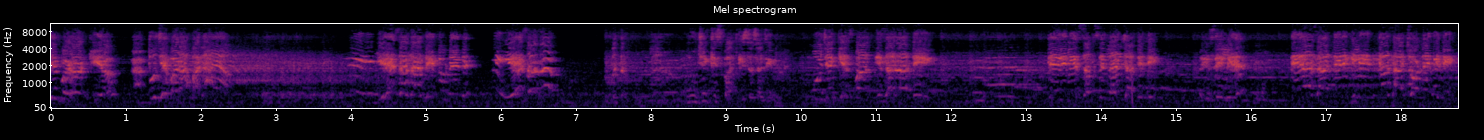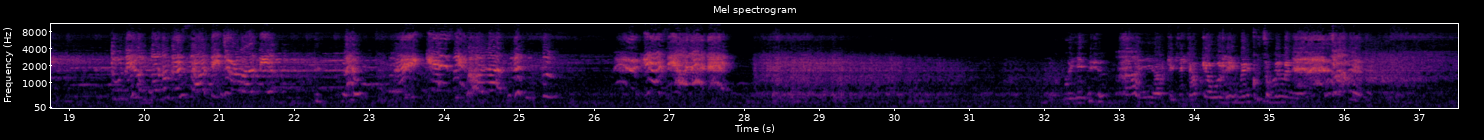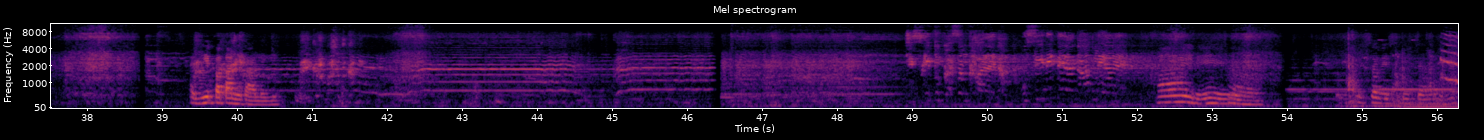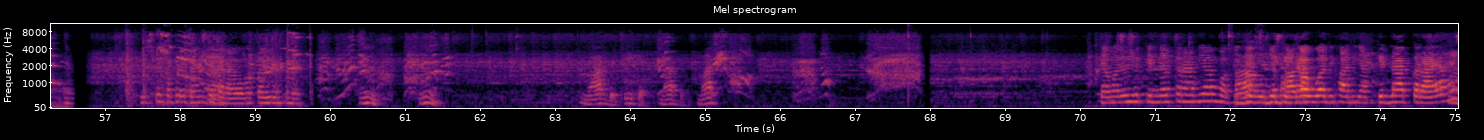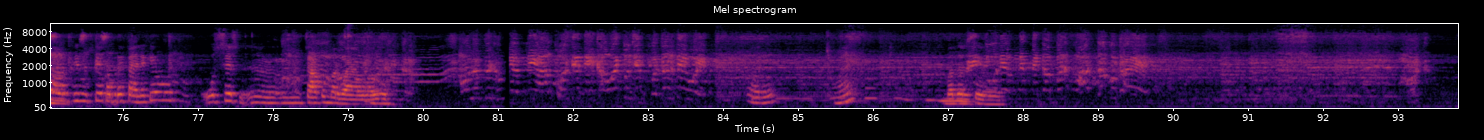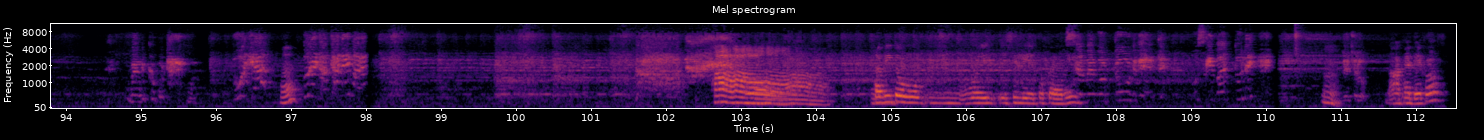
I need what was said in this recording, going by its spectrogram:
तुझे बड़ा किया तुझे बड़ा बनाया। अब ये पता निकालेगी। हाय रे। ये सब इसके इसके कपड़े पहन के करा उसने हम्म हम्म। मार दे ठीक है मार दे मार। उसे किडनैप करा दिया होगा हाँ, उसने भागा हुआ दिखा दिया। किडनैप कराया है हाँ। और फिर उसके कपड़े पहन के वो उससे चाकू मरवाया हुआ वो अरे बदलते हुए। हाँ हाँ हाँ, हाँ हाँ तभी तो वो वो इसीलिए तो कह रही। हम्म, आँखें देखो।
